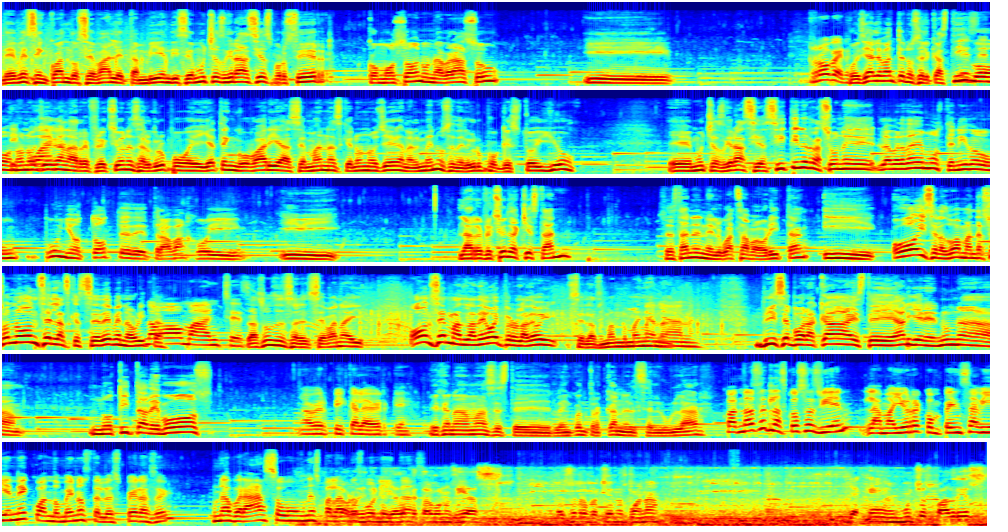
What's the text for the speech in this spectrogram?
De vez en cuando se vale también. Dice, muchas gracias por ser como son, un abrazo. Y Robert. pues ya levántenos el castigo, no nos llegan las reflexiones al grupo, güey. Ya tengo varias semanas que no nos llegan, al menos en el grupo que estoy yo. Eh, muchas gracias. Sí, tienes razón. eh, la verdad hemos tenido un puño tote de trabajo y, y las reflexiones aquí están. O sea, están en el WhatsApp ahorita. Y hoy se las voy a mandar. Son 11 las que se deben ahorita. No manches. Las 11 se, se van a ir. 11 más la de hoy, pero la de hoy se las mando mañana. Mañana. Dice por acá este alguien en una notita de voz. A ver, pícale a ver qué. Deja nada más, este, la encuentro acá en el celular. Cuando haces las cosas bien, la mayor recompensa viene cuando menos te lo esperas, ¿eh? Un abrazo, unas palabras Hola, bonita, bonitas. ¿Qué tal? Buenos días. Esa reflexión es buena, ya que muchos padres,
